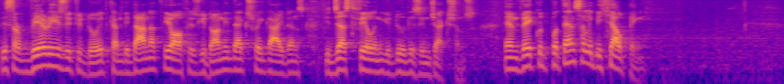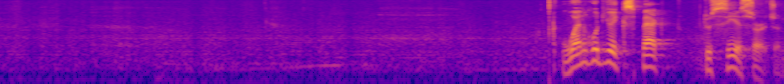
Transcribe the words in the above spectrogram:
These are very easy to do. It can be done at the office. You don't need x-ray guidance. You just feel and you do these injections. And they could potentially be helping. When would you expect to see a surgeon?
